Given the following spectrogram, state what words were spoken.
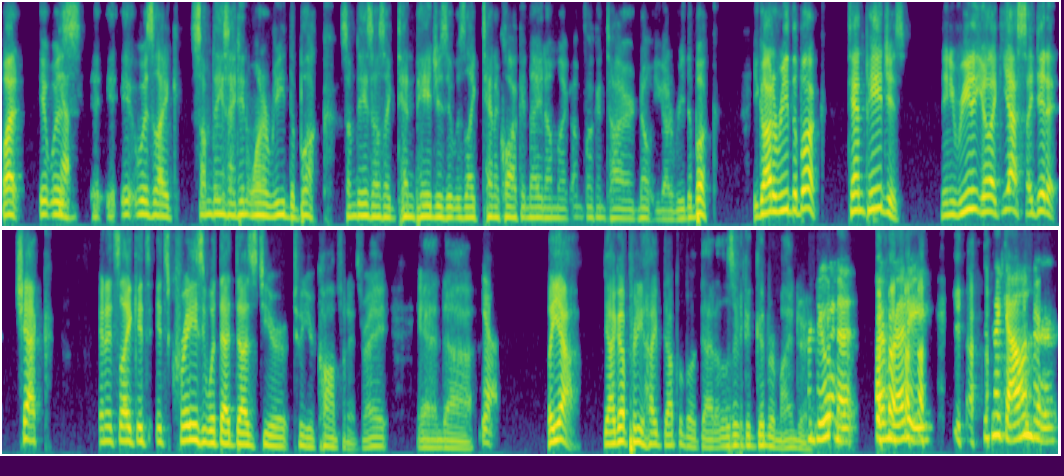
but it was yeah. it, it, was like some days I didn't want to read the book. Some days I was like 10 pages. It was like 10 o'clock at night. I'm like, I'm fucking tired. No, you got to read the book. You got to read the book. 10 pages. Then you read it, you're like, yes, I did it. Check. And it's like it's it's crazy what that does to your to your confidence, right? And uh yeah. But yeah, yeah, I got pretty hyped up about that. It was like a good reminder. We're doing it. I'm ready. yeah. In my calendar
